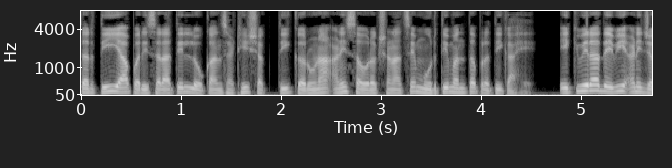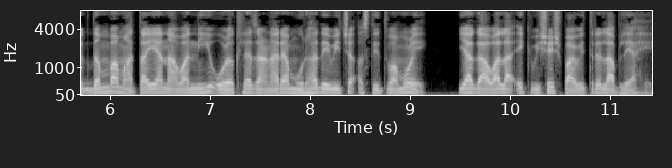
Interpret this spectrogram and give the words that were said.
तर ती या परिसरातील लोकांसाठी शक्ती करुणा आणि संरक्षणाचे मूर्तिमंत प्रतीक आहे. एकविरा देवी आणि जगदंबा माता या नावांनीही ओळखल्या जाणाऱ्या मुरादेवीच्या अस्तित्वामुळे या गावाला एक विशेष पावित्र्य लाभले आहे.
